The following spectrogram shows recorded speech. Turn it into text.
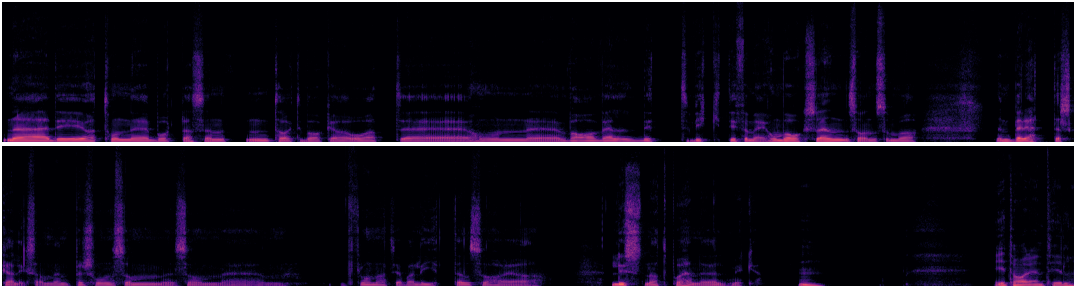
Nej, det är ju att hon är borta sen ett tag tillbaka och att eh, hon eh, var väldigt viktig för mig. Hon var också en sån som var en berätterska, liksom. En person som, som eh, från att jag var liten så har jag lyssnat på henne väldigt mycket. Vi tar en till.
